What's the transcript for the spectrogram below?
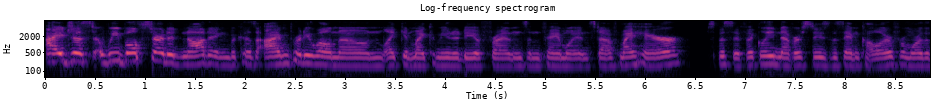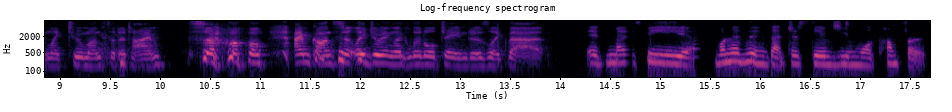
I just we both started nodding because I'm pretty well known like in my community of friends and family and stuff. My hair specifically never stays the same color for more than like 2 months at a time. So I'm constantly doing like little changes like that. It must be one of the things that just gives you more comfort.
